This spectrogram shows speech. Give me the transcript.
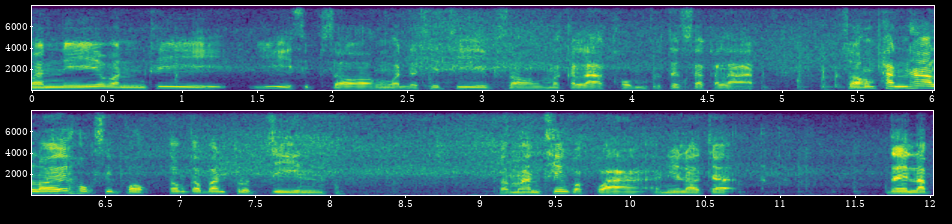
วันนี้วันที่ 22 วันอาทิตย์ที่ 2 มกราคม พุทธศักราช 2566 ตรงกับวันตรุษจีน ประมาณเที่ยงกว่าๆ อันนี้เราจะได้รับ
